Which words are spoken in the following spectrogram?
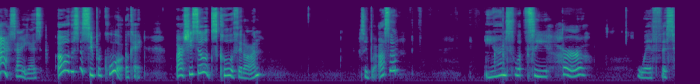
Ah, sorry guys. Oh, this is super cool. Okay. Wow, she still looks cool with it on. Super awesome. And let's see her with this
